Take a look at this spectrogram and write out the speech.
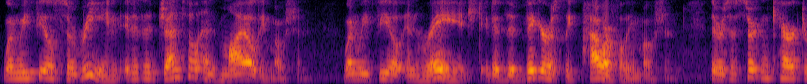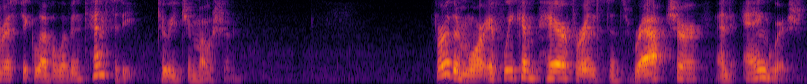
When we feel serene, it is a gentle and mild emotion. When we feel enraged, it is a vigorously powerful emotion there is a certain characteristic level of intensity to each emotion. Furthermore, if we compare, for instance, rapture and anguish,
